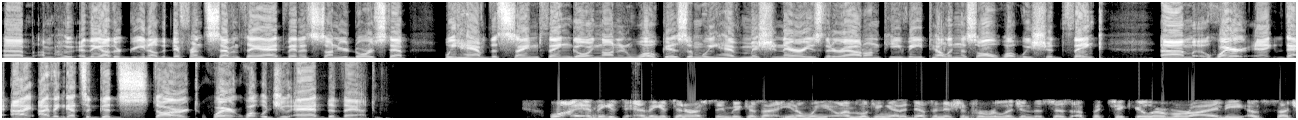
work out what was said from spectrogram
um, the other, you know, the different Seventh day Adventists on your doorstep. We have the same thing going on in wokeism. We have missionaries that are out on TV telling us all what we should think. Um, where uh, that I, I think that's a good start. Where what would you add to that? Well, I, I think it's I think it's interesting because I, you know, when you, I'm looking at a definition for religion that says a particular variety of such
